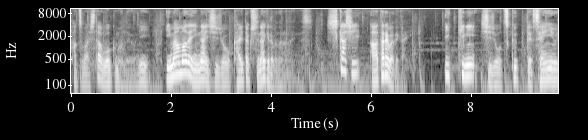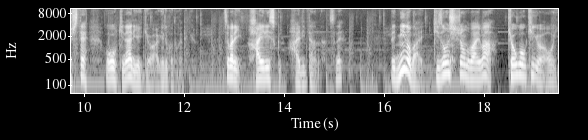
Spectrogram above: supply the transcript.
発売したウォークマンのように今までにない市場を開拓しなければならないんです。しかし当たればでかい。一気に市場を作って占有して大きな利益を上げることができる。つまりハイリスクハイリターンなんですね。で2の場合既存市場の場合は競合企業が多い。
